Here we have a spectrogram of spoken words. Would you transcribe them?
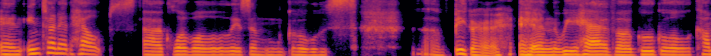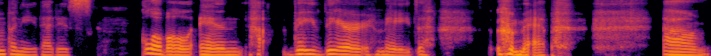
and internet helps uh, globalism goes uh, bigger, and we have a Google company that is global, and they there made a map. Um,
